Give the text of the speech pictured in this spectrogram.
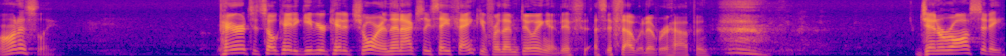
Honestly. Parents, it's okay to give your kid a chore and then actually say thank you for them doing it, if, as if that would ever happen generosity,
